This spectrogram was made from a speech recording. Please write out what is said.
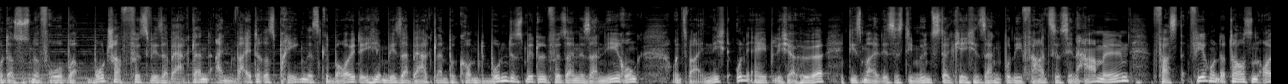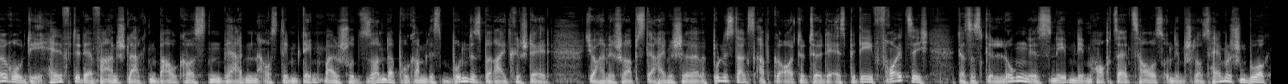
Und das ist eine frohe Botschaft fürs Weserbergland. Ein weiteres prägendes Gebäude hier im Weserbergland bekommt Bundesmittel für seine Sanierung und zwar in nicht unerheblicher Höhe. Diesmal ist es die Münsterkirche St. Bonifatius in Hameln. Fast 400.000 Euro, die Hälfte der veranschlagten Baukosten, werden aus dem Denkmalschutz-Sonderprogramm des Bundes bereitgestellt. Johannes Schraps, der heimische Bundestagsabgeordnete der SPD, freut sich, dass es gelungen ist, neben dem Hochzeitshaus und dem Schloss Helmischenburg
